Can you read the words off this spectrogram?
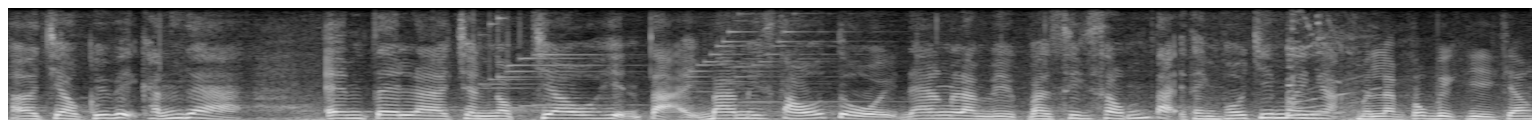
Ờ, chào quý vị khán giả. Em tên là Trần Ngọc Châu, hiện tại 36 tuổi, đang làm việc và sinh sống tại thành phố Hồ Chí Minh ạ. Mình làm công việc gì Châu?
